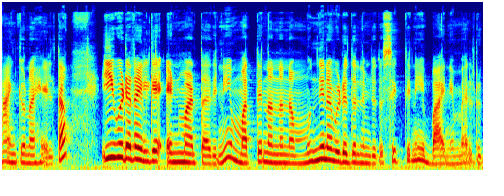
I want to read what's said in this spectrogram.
ಥ್ಯಾಂಕ್ ಯುನ ಹೇಳ್ತಾ. ಈ ವಿಡಿಯೋನ ಇಲ್ಲಿಗೆ ಎಂಡ್ ಮಾಡ್ತಾ ಇದ್ದೀನಿ. ಮತ್ತೆ ನನ್ನ ನಮ್ಮ ಮುಂದಿನ ವಿಡಿಯೋದಲ್ಲಿ ನಿಮ್ಮ ಜೊತೆ ಸಿಗ್ತೀನಿ. ಬಾಯ್ ನಿಮ್ಮೆಲ್ರಿಗೂ.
